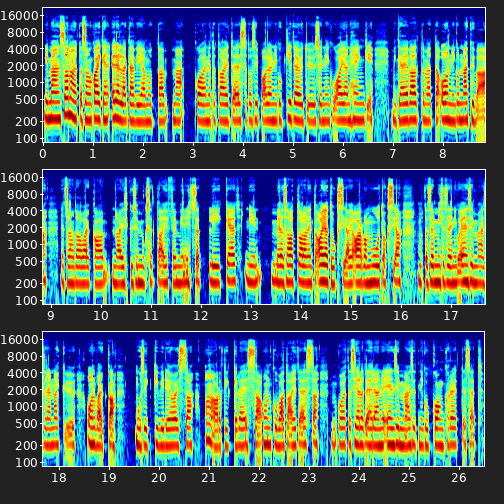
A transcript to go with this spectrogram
niin mä en sano, että se on kaiken edelläkävijä, mutta mä koen, että taiteessa tosi paljon niin kuin kiteytyy se niin kuin ajan henki, mikä ei välttämättä ole niin kuin näkyvää. Että sanotaan vaikka naiskysymykset tai feministiset liikkeet, niin meillä saattaa olla niitä ajatuksia ja arvonmuutoksia, mutta se, missä se niin kuin ensimmäisenä näkyy, on vaikka musiikkivideoissa, on artikkeleissa, on kuvataiteessa. Mä koen, että siellä tehdään ne ensimmäiset niin kuin konkreettiset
